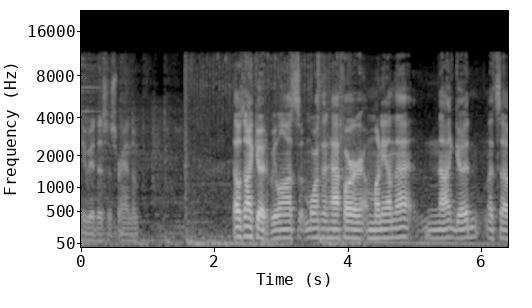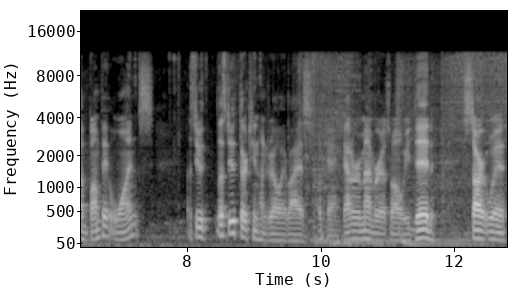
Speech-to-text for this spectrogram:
Maybe it is just random. That was not good. We lost more than half our money on that. Not good. Let's uh, bump it once. Let's do let's do thirteen hundred dollar buys. Okay, gotta remember as well. We did start with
